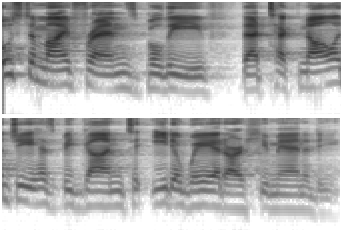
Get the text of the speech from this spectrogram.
Most of my friends believe that technology has begun to eat away at our humanity.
